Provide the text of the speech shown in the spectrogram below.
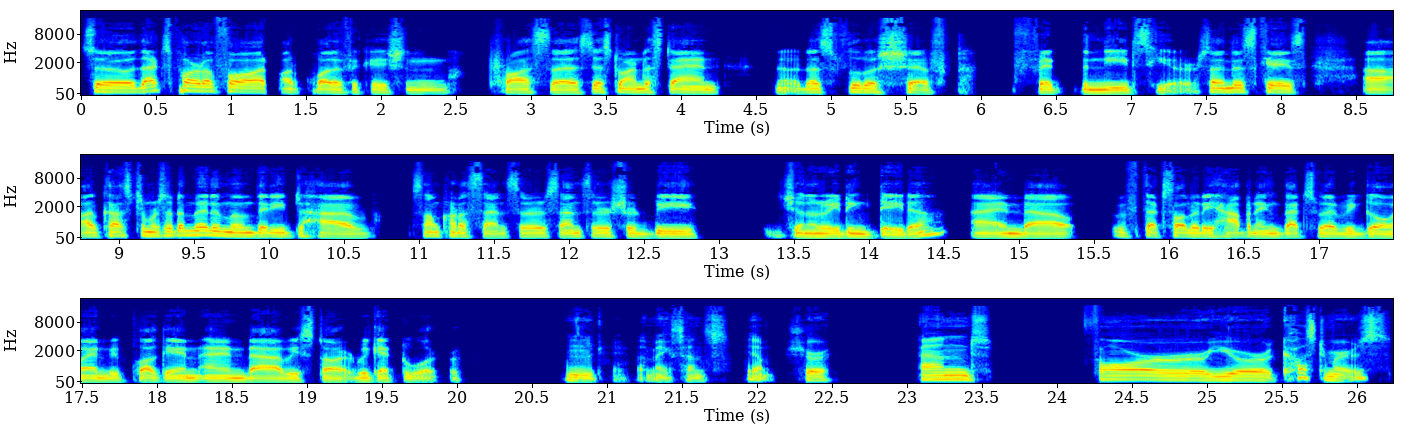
So that's part of our, our qualification process, just to understand you know, does PlutoShift fit the needs here? So in this case, uh, our customers at a minimum, they need to have some kind of sensor. Sensor should be generating data. And uh, if that's already happening, that's where we go and we plug in and uh, we start, we get to work. Okay, that makes sense. Yeah, sure. And for your customers,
